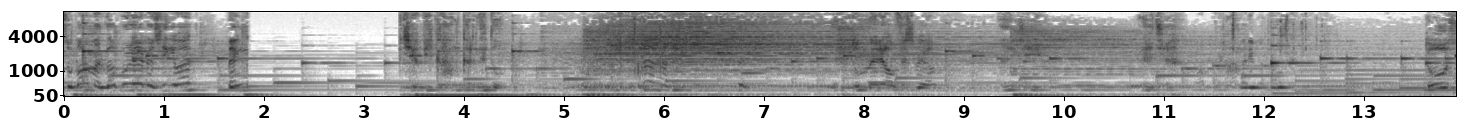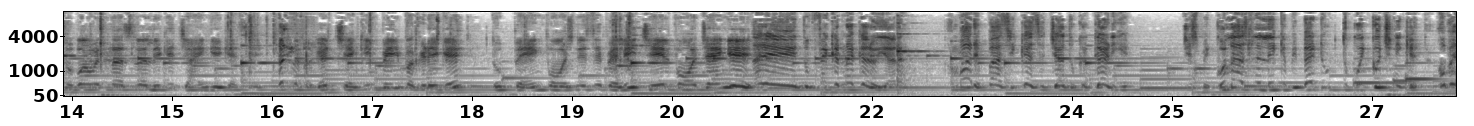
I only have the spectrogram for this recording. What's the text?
सुबह मलबापुर और उसी के बाद बैंक मुझे अभी काम करने दो। तुम मेरे ऑफ़िस में आओ हाँ जी। अच्छा। तो सुबह हम इतना असला लेके जाएँगे कैसे? अगर चेकिंग पे ही पकड़े गए तो बैंक पहुँचने से पहले जेल पहुँच जाएँगे। अरे तुम फ़िक्र ना करो यार। हमारे पास एक ऐसा जादू का गाड़ी है जिसमें खुला असला लेके भी बैठो तो कोई कुछ नहीं कहता। अबे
